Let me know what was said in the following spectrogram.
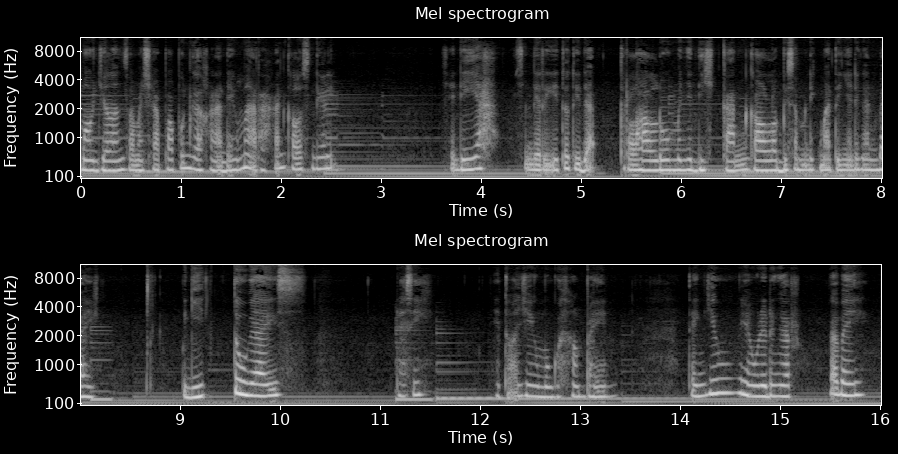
mau jalan sama siapa pun gak akan ada yang marah kan kalau sendiri. Jadi ya sendiri itu tidak terlalu menyedihkan kalau bisa menikmatinya dengan baik. Begitu guys. Udah sih itu aja yang mau gue sampaikan. Thank you yang udah denger. Bye bye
